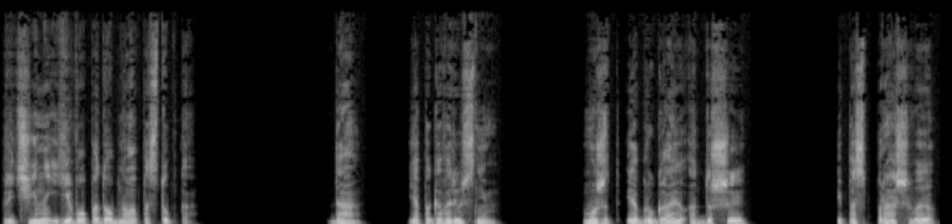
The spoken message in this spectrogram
причины его подобного поступка. Да, я поговорю с ним. Может, и обругаю от души. И поспрашиваю,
